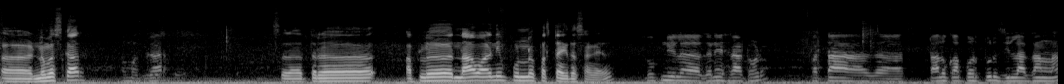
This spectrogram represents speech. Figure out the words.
अ, नमस्कार. नमस्कार. सर तर अ, आपलं नाव आणि पूर्ण पत्ता एकदा सांगायचं. स्वप्नील गणेश राठोड पत्ता अ, तालुका परतूर जिल्हा जालना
